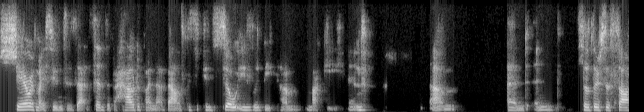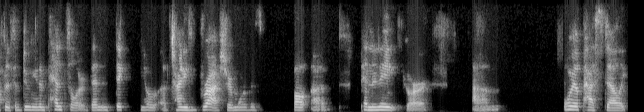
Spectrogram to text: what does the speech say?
share with my students is that sense of how to find that balance because it can so easily become mucky and um and and so there's a softness of doing it in pencil or then in thick you know a chinese brush or more of a uh, pen and ink or um, oil pastel like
